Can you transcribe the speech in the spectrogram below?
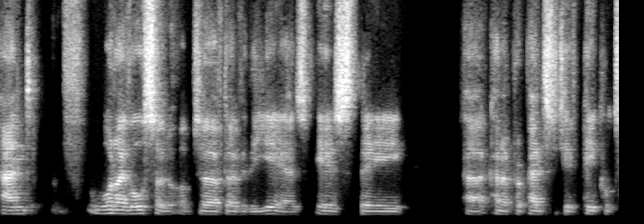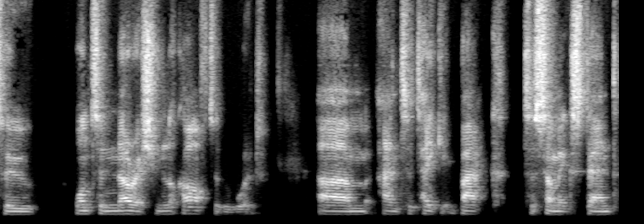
And what I've also observed over the years is the uh, kind of propensity of people to want to nourish and look after the wood um, and to take it back to some extent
